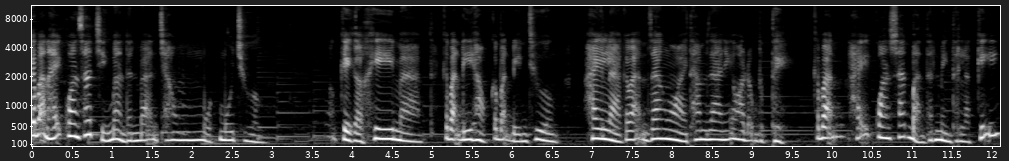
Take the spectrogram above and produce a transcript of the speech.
Các bạn hãy quan sát chính bản thân bạn trong một môi trường. Kể cả khi mà các bạn đi học các bạn đến trường hay là các bạn ra ngoài tham gia những hoạt động tập thể các bạn hãy quan sát bản thân mình thật là kỹ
